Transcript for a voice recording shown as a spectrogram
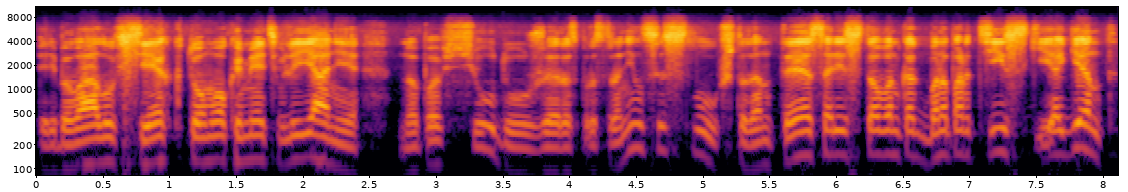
перебывал у всех, кто мог иметь влияние, но повсюду уже распространился слух, что Дантес арестован как бонапартистский агент.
